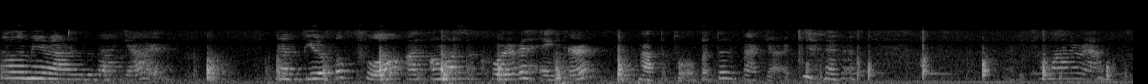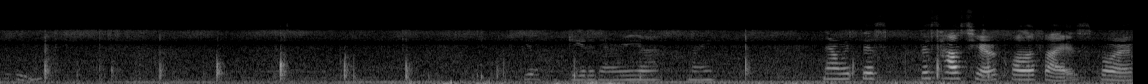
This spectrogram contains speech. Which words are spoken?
Follow me around in the backyard. A beautiful pool on almost a quarter of an acre. Not the pool, but the backyard. come on around. See. Beautiful gated area, nice. Now with this, this house here qualifies for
